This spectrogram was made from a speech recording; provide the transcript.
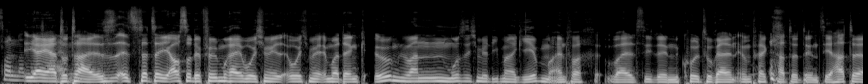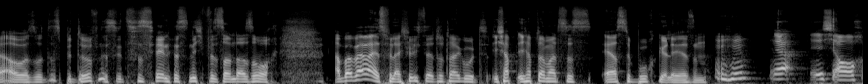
Von Ja, ja, total. Es ist, ist tatsächlich auch so eine Filmreihe, wo ich mir, wo ich mir immer denke, irgendwann muss ich mir die mal geben, einfach weil sie den kulturellen Impact hatte, den sie hatte. Aber so das Bedürfnis, sie zu sehen, ist nicht besonders hoch. Aber wer weiß, vielleicht finde ich der total gut. Ich habe ich hab damals das erste Buch gelesen, Mhm. Ja, ich auch.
